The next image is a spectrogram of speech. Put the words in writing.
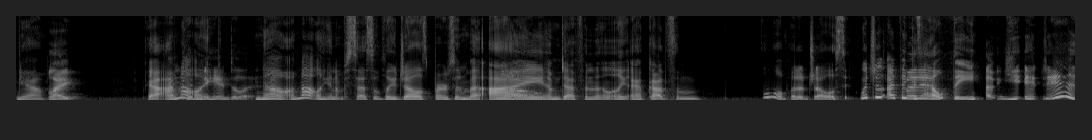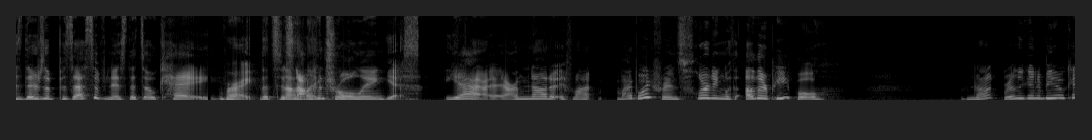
Yeah. Like, Yeah, I'm I not like handle it. No, I'm not like an obsessively jealous person, but I am definitely I've got some little bit of jealousy, which I think But is it- healthy. Uh, it is. There's a possessiveness that's okay. Right. That's It's not, not, like controlling. yes. Yeah, I'm not. If my my boyfriend's flirting with other people, I'm not really going to be okay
